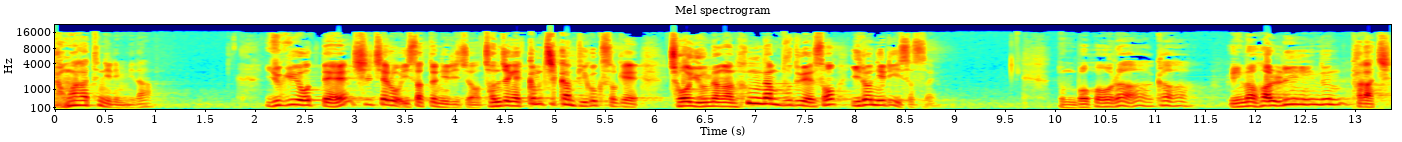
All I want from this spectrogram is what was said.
영화 같은 일입니다. 6.25 때 실제로 있었던 일이죠. 전쟁의 끔찍한 비극 속에 저 유명한 흥남부두에서 이런 일이 있었어요. 눈보라가 휘날리는 다 같이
